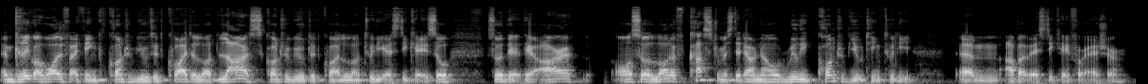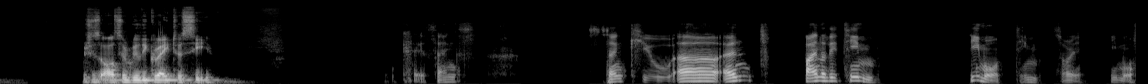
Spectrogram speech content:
Um, Gregor Wolf, I think, contributed quite a lot. Lars contributed quite a lot to the SDK. So, so there, there are also a lot of customers that are now really contributing to the um, ABAP SDK for Azure, which is also really great to see. Okay, thanks. Thank you. Uh, and finally, Tim. Timo. Tim, sorry. Timo.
